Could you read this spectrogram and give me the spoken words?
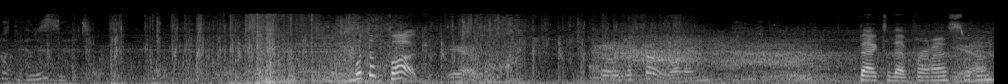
What the hell is that? What the fuck? Yeah. So just start running. Back to that furnace Yeah. room?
